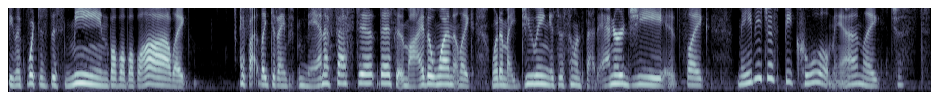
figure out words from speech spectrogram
being like, What does this mean? Blah, blah, blah, blah. Like, if I like, did I manifest it? This am I the one that like? What am I doing? Is this someone's bad energy? It's like maybe just be cool, man. Like just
